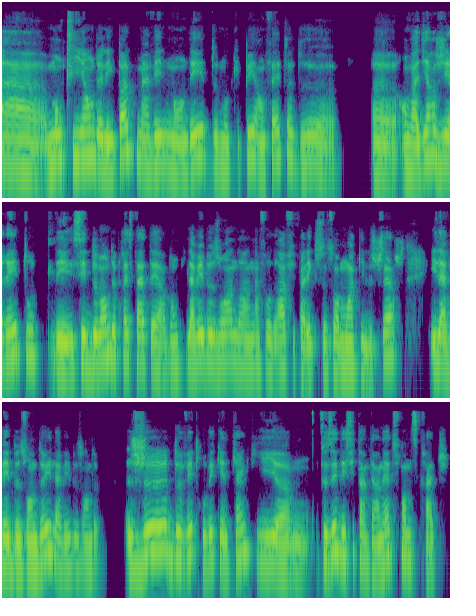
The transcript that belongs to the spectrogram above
euh, mon client de l'époque m'avait demandé de m'occuper en fait de, euh, on va dire, gérer toutes les ces demandes de prestataires. Donc, il avait besoin d'un infographe, il fallait que ce soit moi qui le cherche. Il avait besoin d'eux, il avait besoin d'eux. Je devais trouver quelqu'un qui faisait des sites internet from scratch.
